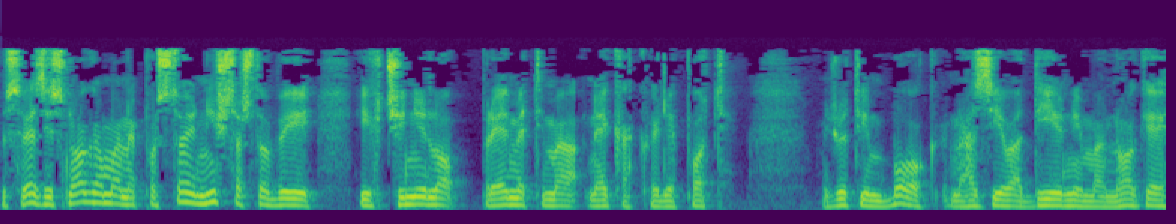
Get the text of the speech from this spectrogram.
U svezi s nogama ne postoji ništa što bi ih činilo predmetima nekakve ljepote. Međutim, Bog naziva divnima noge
